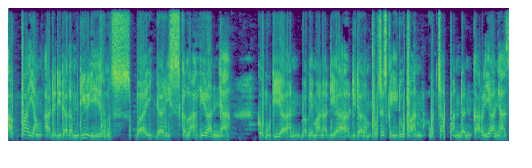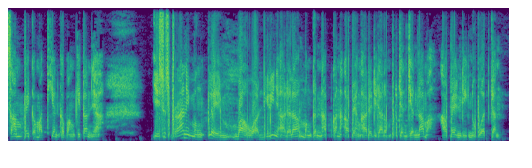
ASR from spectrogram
apa yang ada di dalam diri Yesus baik dari kelahirannya kemudian bagaimana dia di dalam proses kehidupan, ucapan dan karyanya sampai kematian kebangkitannya, Yesus berani mengklaim bahwa dirinya adalah menggenapkan apa yang ada di dalam perjanjian lama, apa yang dinubuatkan.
